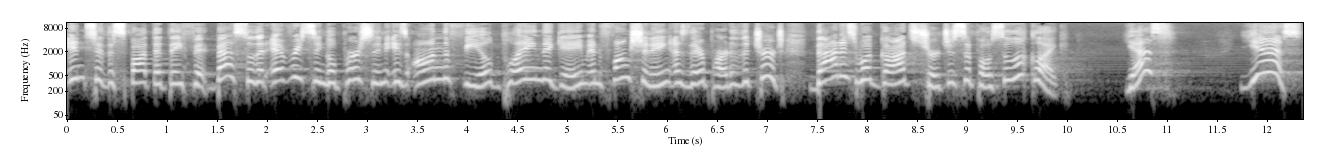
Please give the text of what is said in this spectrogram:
into the spot that they fit best so that every single person is on the field playing the game and functioning as they're part of the church. That is what God's church is supposed to look like. Yes? Yes.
